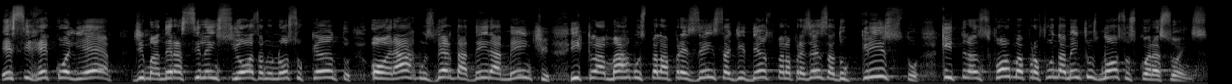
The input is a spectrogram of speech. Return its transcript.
é se recolher de maneira silenciosa no nosso canto, orarmos verdadeiramente e clamarmos pela presença de Deus, pela presença do Cristo, que transforma profundamente os nossos corações.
